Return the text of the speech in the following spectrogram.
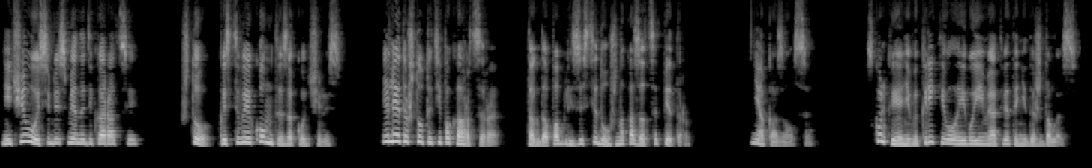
Ничего себе смена декораций. Что, гостевые комнаты закончились? Или это что-то типа карцера? Тогда поблизости должен оказаться Петр не оказался. Сколько я не выкрикивала его имя, ответа не дождалась.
